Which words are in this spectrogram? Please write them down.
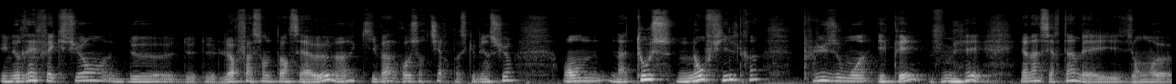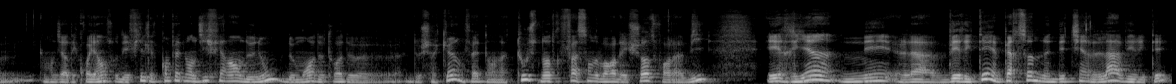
une réflexion de, de, leur façon de penser à eux hein, qui va ressortir. Parce que bien sûr, on a tous nos filtres, plus ou moins épais, mais il y en a certains, ben, ils ont euh, comment dire, des croyances ou des filtres complètement différents de nous, de moi, de toi, de, de chacun. En fait, on a tous notre façon de voir les choses, voir la vie et rien n'est la vérité, personne ne détient la vérité.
